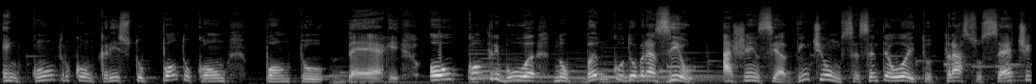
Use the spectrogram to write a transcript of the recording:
encontrocomcristo.com.br ou contribua no Banco do Brasil. Agência 2168-7,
